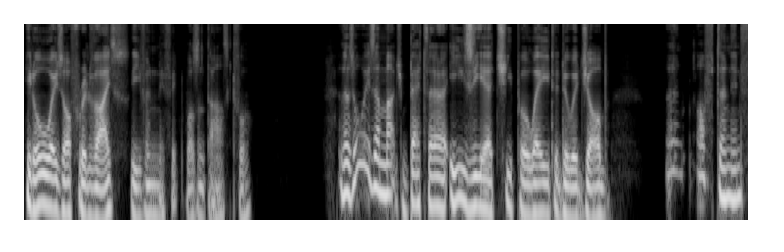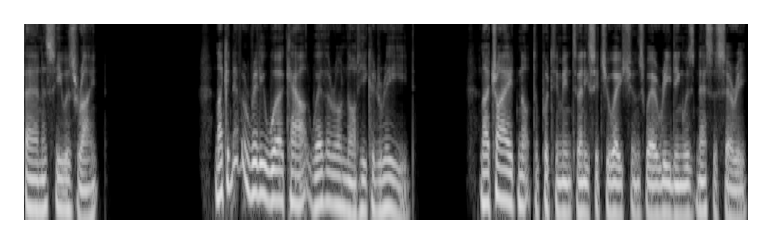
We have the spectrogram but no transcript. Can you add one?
He'd always offer advice, even if it wasn't asked for. And there was always a much better, easier, cheaper way to do a job. And often, in fairness, he was right and I could never really work out whether or not he could read. And I tried not to put him into any situations where reading was necessary.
